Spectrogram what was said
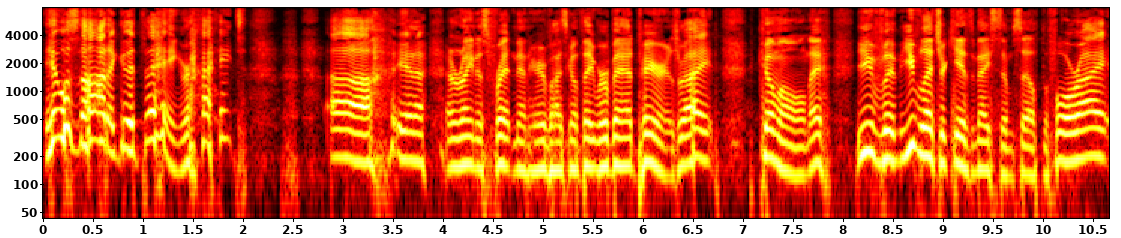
it was not a good thing, right? Uh, you know, and Raina's fretting down here. Everybody's gonna think we're bad parents, right? Come on, they, you've you've let your kids mace themselves before, right?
